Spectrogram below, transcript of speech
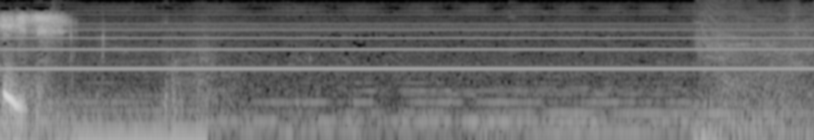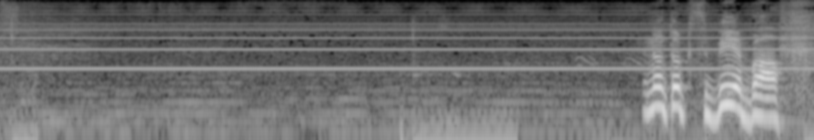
Eu Não estou a perceber, bafo.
